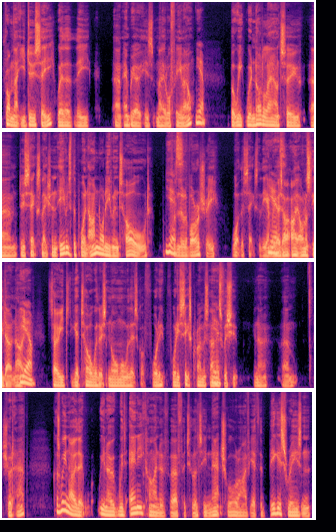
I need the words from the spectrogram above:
from that, you do see whether the um, embryo is male or female. Yeah. But we, we're not allowed to um, do sex selection, even to the point I'm not even told Yes. from the laboratory what the sex of the embryo is. I, I honestly don't know. Yeah. So you get told whether it's normal, whether it's got 40, 46 chromosomes, Yes. which you, you know um, should have. Because we know that you know with any kind of uh, fertility, natural or IVF, the biggest reason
